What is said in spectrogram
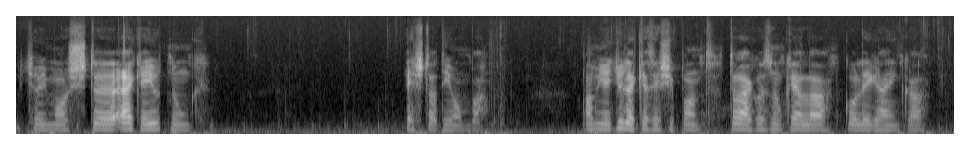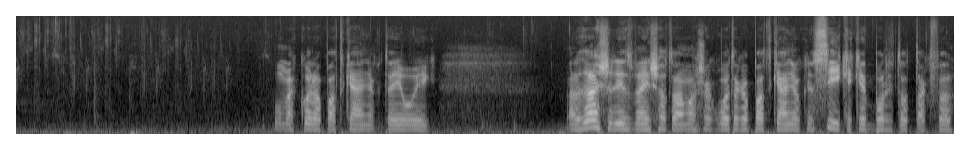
Úgyhogy most el kell jutnunk egy stadionba ami egy gyülekezési pont. Találkoznunk kell a kollégáinkkal. Ú, mekkora patkányok, te jó ég. Már az első részben is hatalmasak voltak a patkányok, székeket borítottak fel.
